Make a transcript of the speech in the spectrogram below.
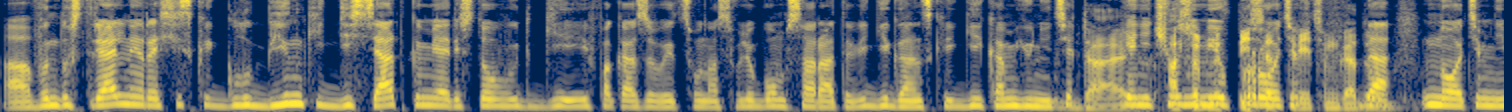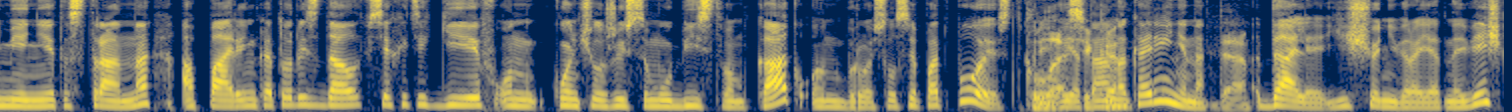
А в индустриальной российской глубинке десятками арестовывают геев, оказывается, у нас в любом Саратове гигантской гей-комьюнити. Да, я ничего не имею в 53-м против. году. Да, но, тем не менее, это странно. А парень, который сдал всех этих геев, он кончил жизнь самоубийством. Как? Он бросился под поезд. Классика. Привет, Анна Каренина. Да. Далее, еще невероятная вещь.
